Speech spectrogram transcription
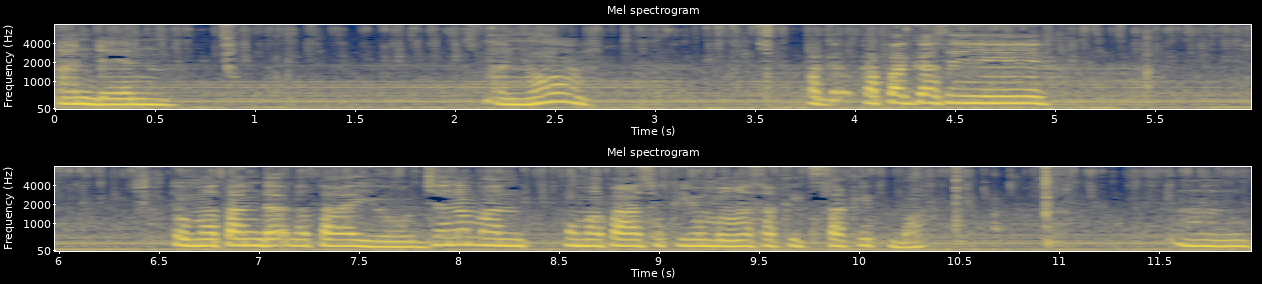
And then, ano, pag, kapag kasi tumatanda na tayo, dyan naman pumapasok yung mga sakit-sakit ba? Mm,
